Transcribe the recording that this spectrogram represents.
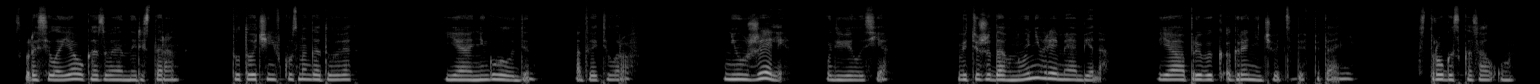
— спросила я, указывая на ресторан. «Тут очень вкусно готовят». «Я не голоден», — ответил Раф. «Неужели?» — удивилась я. Ведь уже давно не время обеда. Я привык ограничивать себя в питании. Строго сказал он.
